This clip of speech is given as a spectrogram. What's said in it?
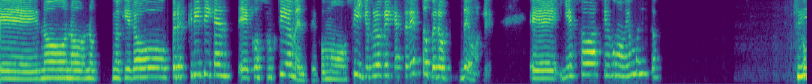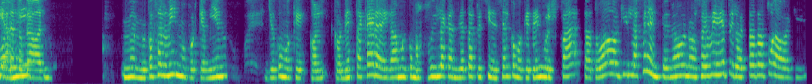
eh, no, no, no, no quiero, pero es crítica eh, constructivamente, como, sí, yo creo que hay que hacer esto, pero démosle. Eh, y eso ha sido como bien bonito. Sí, ¿Cómo te Me, pasa lo mismo, porque a mí, yo como que con, esta cara, digamos, como fui la candidata presidencial, como que tengo el FA tatuado aquí en la frente, ¿no? No se ve, pero está tatuado aquí.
